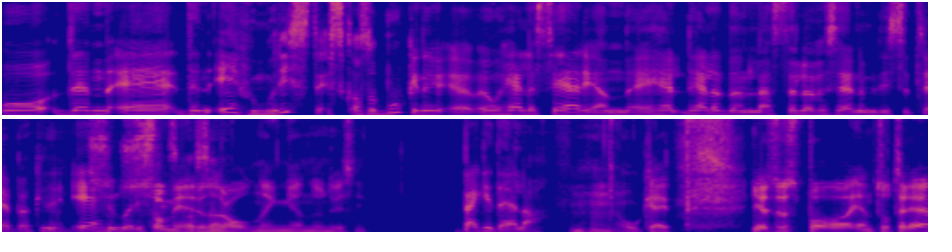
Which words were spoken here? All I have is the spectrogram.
og den er, den er, humoristisk. Altså Boken er, og hele serien, hele den leseløveserien med disse tre bøkene er humoristisk. Så mer underholdning enn undervisning? Begge deler. Ok. Jesus på 123,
